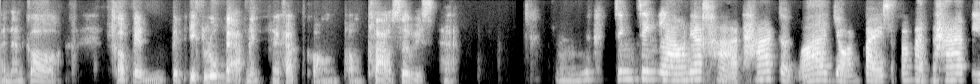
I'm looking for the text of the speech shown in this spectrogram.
อันนั้นก็ก็เป็นเป็นอีกรูปแบบหนึ่งนะครับของของ cloud service ฮะ จริง ๆ แล้วเนี่ยค่ะ ถ้าเกิดว่าย้อนไปสักประมาณ 5 ปี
